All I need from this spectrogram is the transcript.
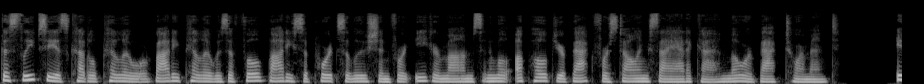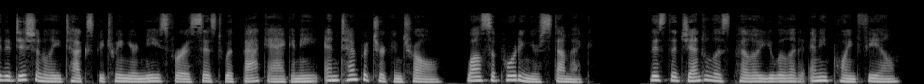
The Sleepsia's Cuddle Pillow or Body Pillow is a full body support solution for eager moms and will uphold your back for stalling sciatica and lower back torment. It additionally tucks between your knees for assist with back agony and temperature control, while supporting your stomach. This the gentlest pillow you will at any point feel.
